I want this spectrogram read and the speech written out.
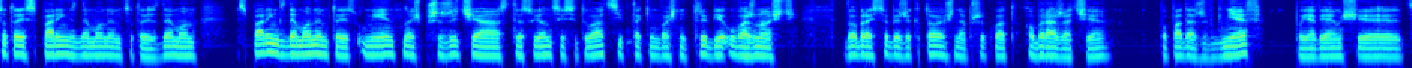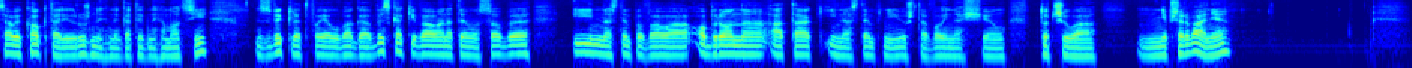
Co to jest sparring z demonem, co to jest demon? Sparring z demonem to jest umiejętność przeżycia stresującej sytuacji w takim właśnie trybie uważności. Wyobraź sobie, że ktoś na przykład obraża cię, popadasz w gniew, pojawiają się cały koktajl różnych negatywnych emocji. Zwykle twoja uwaga wyskakiwała na tę osobę i następowała obrona, atak i następnie już ta wojna się toczyła nieprzerwanie.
